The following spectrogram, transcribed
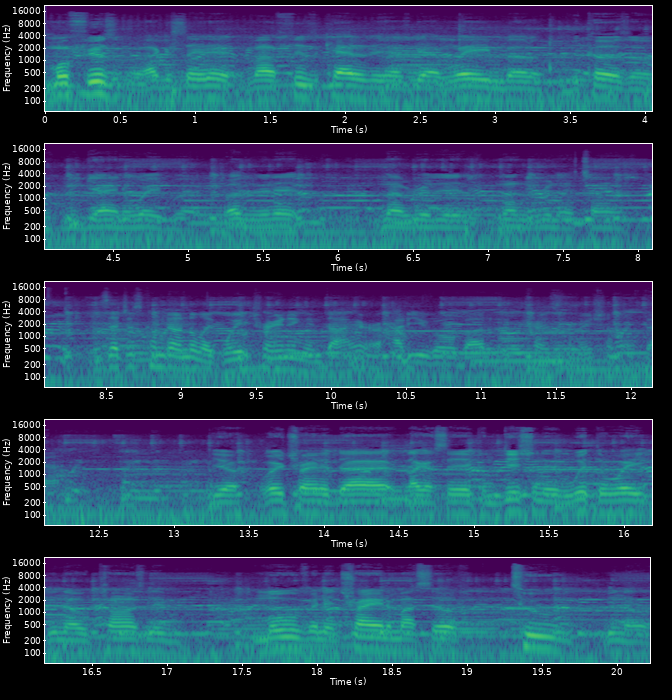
more physical, I can say that. My physicality has got way better because of me gaining weight. But other than that, nothing really, nothing really changed. Does that just come down to like weight training and diet, or how do you go about it, a transformation like that? Yeah, weight training, diet, like I said, conditioning with the weight. You know, constantly moving and training myself to, you know,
